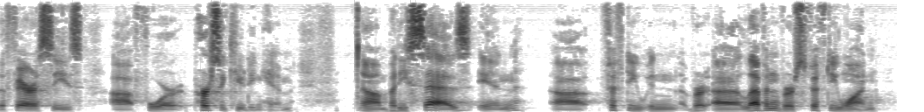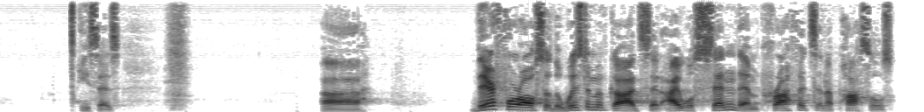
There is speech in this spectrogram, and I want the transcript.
the Pharisees uh, for persecuting him. Um, but he says in uh, 50 in uh, 11 verse 51, he says, uh, Therefore also the wisdom of God said, I will send them prophets and apostles,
